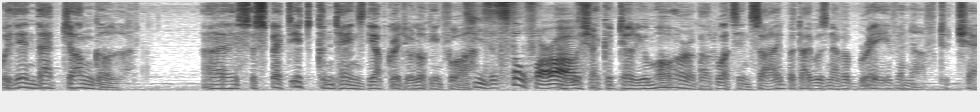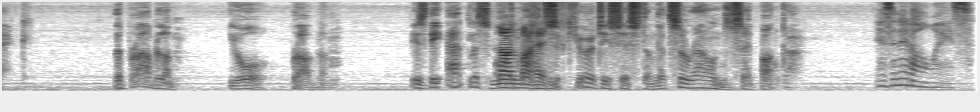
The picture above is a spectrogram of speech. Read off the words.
within that jungle. I suspect it contains the upgrade you're looking for. Jeez, it's still far off. I wish I could tell you more about what's inside, but I was never brave enough to check. The problem, your problem, is the Atlas Not automated mine. security system that surrounds said bunker. Isn't it always?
